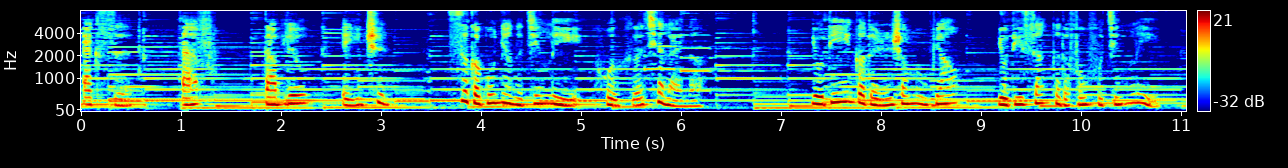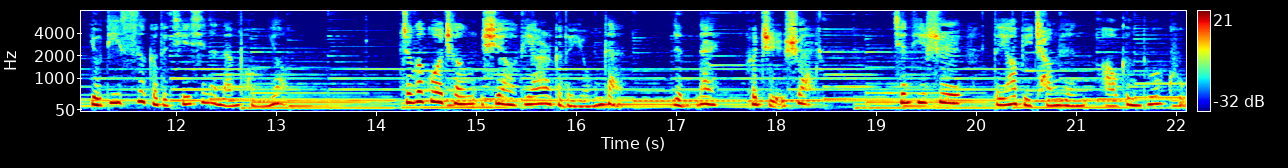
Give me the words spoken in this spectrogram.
X、F、W、H 四个姑娘的经历混合起来呢？有第一个的人生目标。”有第三个的丰富经历，有第四个的贴心的男朋友，整个过程需要第二个的勇敢、忍耐和直率，前提是得要比常人熬更多苦。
